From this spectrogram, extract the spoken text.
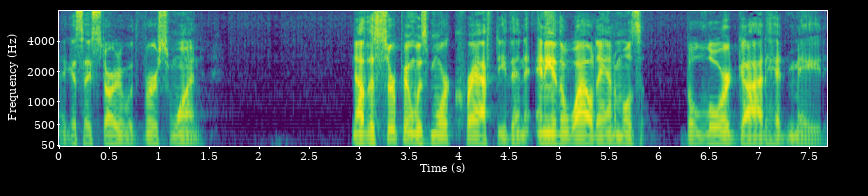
I guess I started with verse 1. Now the serpent was more crafty than any of the wild animals the Lord God had made.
